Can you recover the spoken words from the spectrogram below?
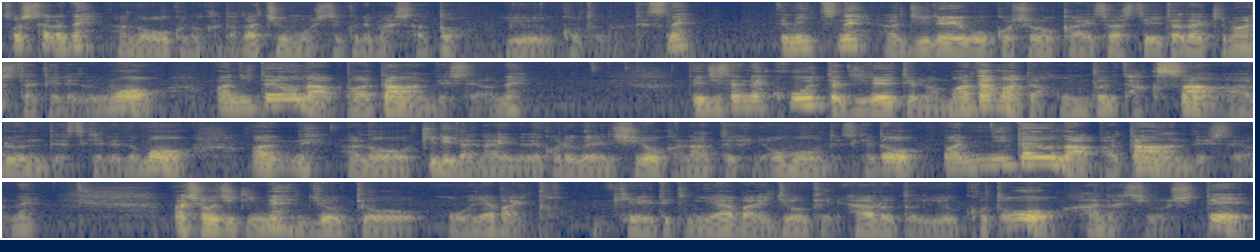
そしたらね、あの、多くの方が注文してくれましたということなんですね。で、3つね、事例をご紹介させていただきましたけれども、まあ、似たようなパターンでしたよね。で、実際ね、こういった事例っていうのはまだまだ本当にたくさんあるんですけれども、まあね、あの、キリがないのでこれぐらいにしようかなというふうに思うんですけど、まあ似たようなパターンでしたよね。まあ正直ね、状況をやばいと、経営的にやばい状況にあるということを話をして、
